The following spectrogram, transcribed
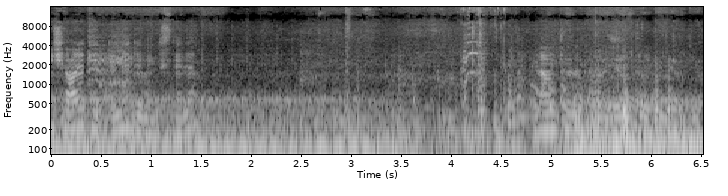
İşaret etti. Ne demek istedi? Yan tarafı. Yan diyor, diyor.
